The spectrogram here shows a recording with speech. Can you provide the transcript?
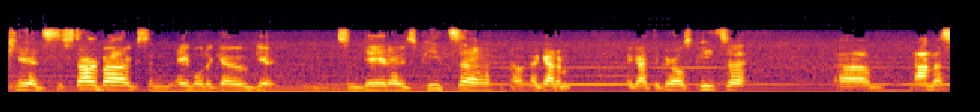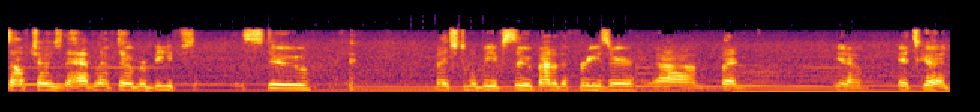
kids to Starbucks and able to go get some Dano's pizza. I got them. I got the girls' pizza. Um, I myself chose to have leftover beef stew, vegetable beef soup out of the freezer. Um, but you know, it's good.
